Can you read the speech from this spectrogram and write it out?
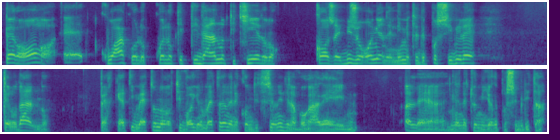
però eh, qua quello, quello che ti danno, ti chiedono cosa hai bisogno nel limite del possibile te lo danno perché ti, mettono, ti vogliono mettere nelle condizioni di lavorare in, alle, nelle tue migliori possibilità.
